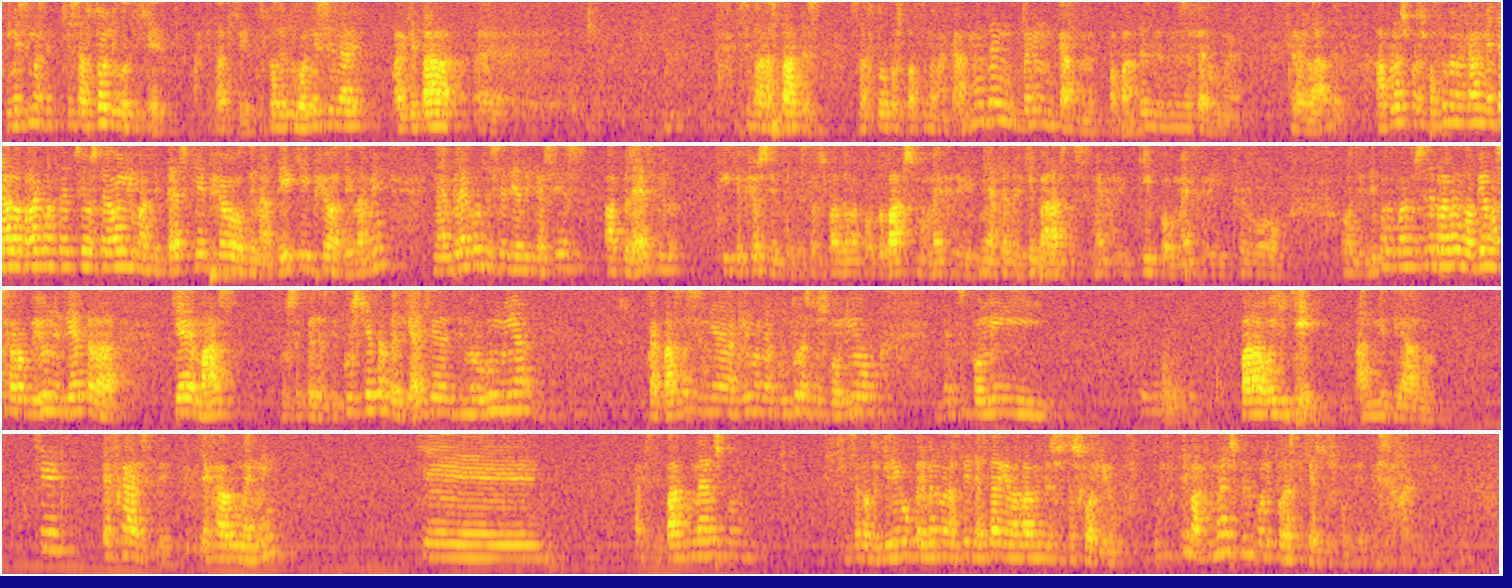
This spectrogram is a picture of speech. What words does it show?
Εμείς είμαστε και σε αυτό λίγο τυχαίρι αρκετά τυχεροί. Τέλος πάντων, οι γονείς είναι αρκετά ε, συμπαραστάτες σε αυτό που προσπαθούμε να κάνουμε. Δεν, δεν κάνουμε παπάδες, δεν, δεν φεύγουμε τρελά. Απλώς προσπαθούμε να κάνουμε και άλλα πράγματα έτσι ώστε όλοι οι μαθητές και οι πιο δυνατοί και οι πιο αδύναμοι να εμπλέκονται σε διαδικασίες απλές ή και πιο σύνθετες, τέλος πάντων από το βάψιμο μέχρι μια θεατρική παράσταση, μέχρι κήπο, μέχρι ξέρω, οτιδήποτε. Πάντως είναι πράγματα τα οποία μας χαροποιούν ιδιαίτερα και εμάς, τους εκπαιδευτικούς και τα παιδιά και δημιουργούν μια κατάσταση, μια κλίμα, μια κουλτούρα στο σχολείο έτσι πολύ παραγωγική, αν μη τι άλλο. Και ευχάριστη και χαρούμενη και εντάξει, υπάρχουν μέρες που η Σαββατοκύριακο που περιμένουμε να έρθει η Δευτέρα για να πάμε πίσω στο σχολείο. Και υπάρχουν μέρες που είναι πολύ κουραστικές στο σχολείο επίσης.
